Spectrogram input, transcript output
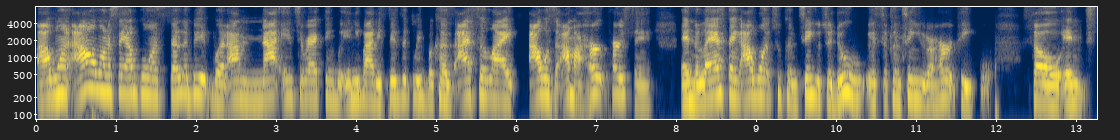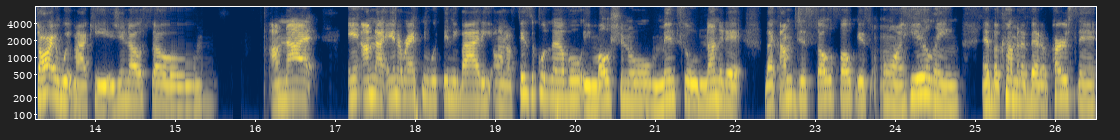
I want I don't want to say I'm going celibate, but I'm not interacting with anybody physically because I feel like I was I'm a hurt person. And the last thing I want to continue to do is to continue to hurt people. So and starting with my kids, you know, so I'm not I'm not interacting with anybody on a physical level, emotional, mental, none of that. Like I'm just so focused on healing and becoming a better person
